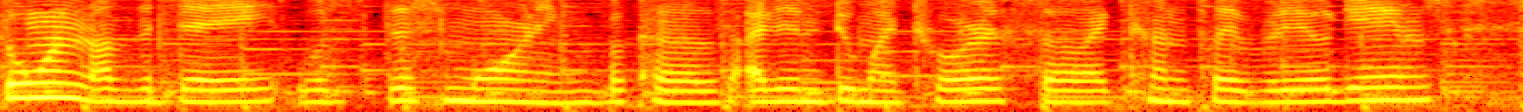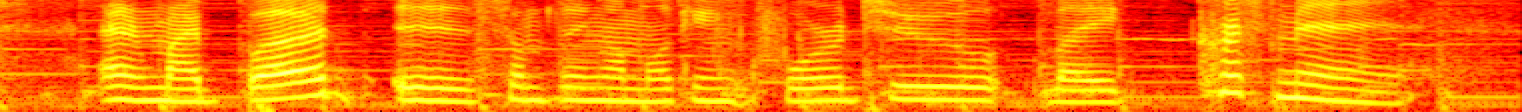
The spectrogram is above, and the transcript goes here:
thorn of the day was this morning because I didn't do my chores, so I couldn't play video games. And my bud is something I'm looking forward to, like Christmas.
